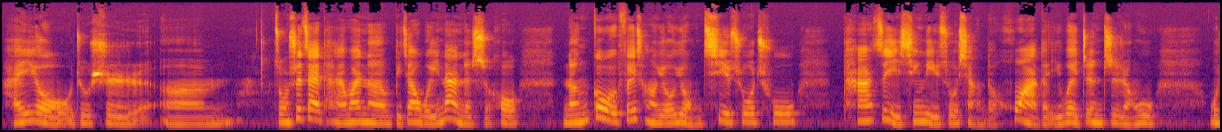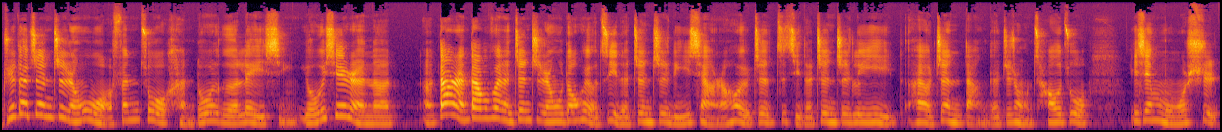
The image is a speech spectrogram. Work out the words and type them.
还有就是嗯总是在台湾呢比较为难的时候，能够非常有勇气说出他自己心里所想的话的一位政治人物。我觉得政治人物分作很多个类型，有一些人呢，呃，当然大部分的政治人物都会有自己的政治理想，然后有这自己的政治利益，还有政党的这种操作一些模式。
